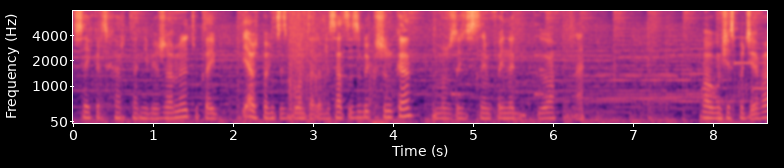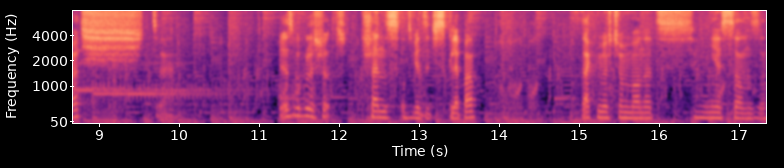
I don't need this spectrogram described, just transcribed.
Sacred Hearta nie bierzemy. Tutaj, ja już pewnie to jest błąd, ale wysadzę sobie skrzynkę. Może coś dostaniemy fajnego. Nie. Mogłbym się spodziewać. Tak. Jest w ogóle szans odwiedzać sklepa? Z taką ilością monet nie sądzę.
